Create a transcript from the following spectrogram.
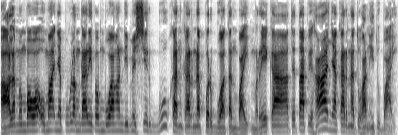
Allah membawa umatnya pulang dari pembuangan di Mesir bukan karena perbuatan baik mereka, tetapi hanya karena Tuhan itu baik.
